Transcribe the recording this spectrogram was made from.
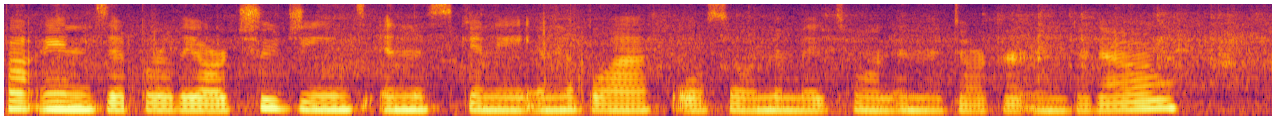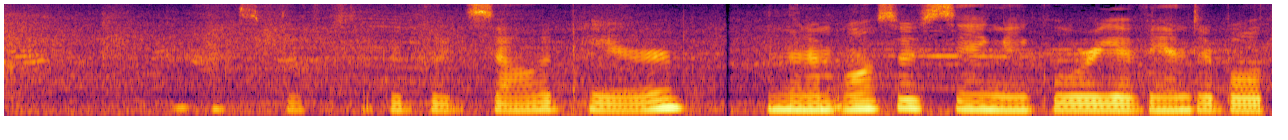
button zipper. They are true jeans in the skinny, in the black, also in the mid-tone, in the darker indigo. They're just like a good solid pair. And then I'm also seeing a Gloria Vanderbilt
